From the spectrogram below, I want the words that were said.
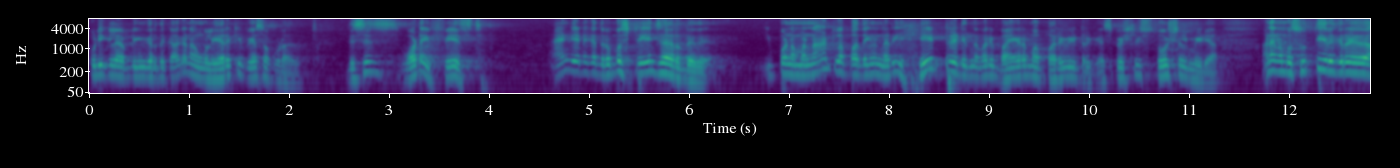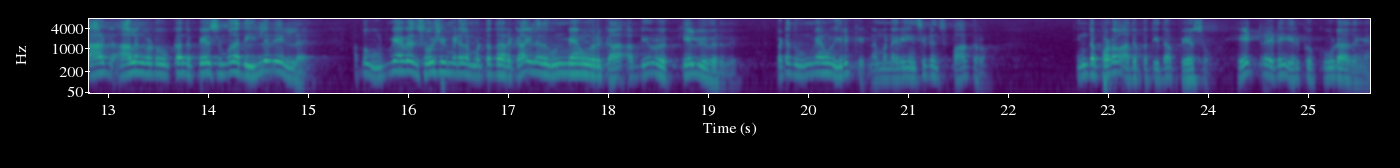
பிடிக்கல அப்படிங்கிறதுக்காக நான் உங்களை இறக்கி பேசக்கூடாது. This is what I faced and எனக்கு அது ரொம்ப ஸ்ட்ரேஞ்சாக இருந்தது. இப்போ நம்ம நாட்டில் பார்த்தீங்கன்னா நிறைய ஹேட்ரேட் இந்த மாதிரி பயங்கரமாக பரவிட்டு இருக்கு எஸ்பெஷலி சோஷியல் மீடியா ஆனால் நம்ம சுற்றி இருக்கிற ஆள் ஆளுங்களோட உட்காந்து பேசும்போது அது இல்லவே இல்லை. அப்போ உண்மையாகவே அது சோஷியல் மீடியாவில் மட்டும் தான் இருக்கா? இல்லை அது உண்மையாகவும் இருக்கா? அப்படின்னு ஒரு கேள்வி வருது. பட் அது உண்மையாகவும் இருக்குது நம்ம நிறைய இன்சிடென்ட்ஸ் பார்க்குறோம் இந்த படம் அதை பற்றி தான் பேசும். ஹேட்ரேடே இருக்கக்கூடாதுங்க.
